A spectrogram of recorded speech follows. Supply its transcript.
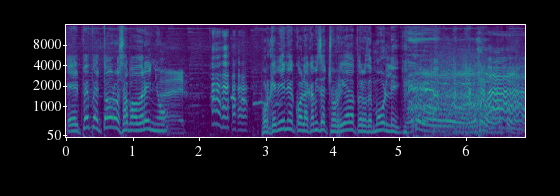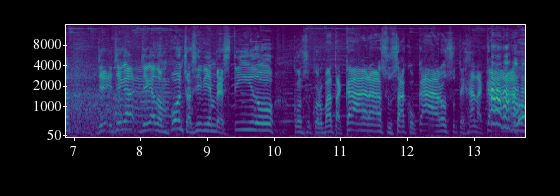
El Pepe Toro salvadoreño. Porque viene con la camisa chorreada, pero de mole. Lle- Llega, llega Don Poncho así bien vestido, con su corbata cara, su saco caro, su tejana cara,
